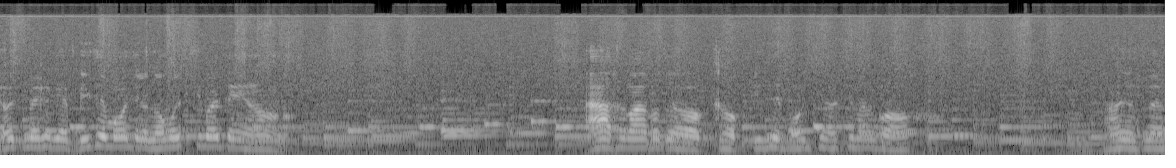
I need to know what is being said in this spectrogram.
요즘에 그게 미세먼지가 너무 심하대요 아 그거 하고도 그거 미세먼지가 심한 거 아니 요즘에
